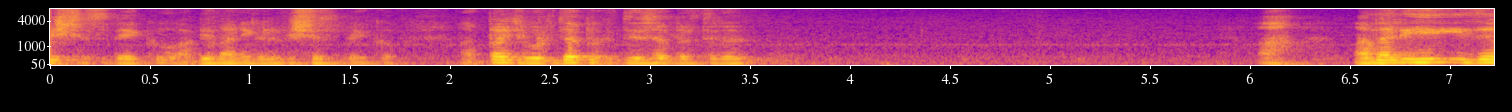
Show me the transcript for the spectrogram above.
ವಿಶ್ವಿಸಬೇಕು ಬೇಕು, ಅಭಿಮಾನಿಗಳು ವಿಶಸ್ ಬೇಕು. ಅಪ್ಪಾಜಿ ಉರ್ದಪ್ಪ ದಿವಸ ಬರ್ತಿರೋದು. ಆಮೇಲೆ ಈ ಇದು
